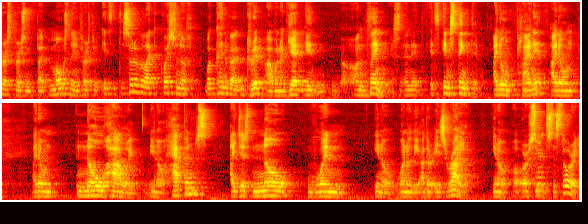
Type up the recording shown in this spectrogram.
first person, but mostly in first. person. It's, sort of like a question of what kind of a grip I want to get in on things, and it it's instinctive. I don't plan it. I don't. I don't know how it you know happens. I just know when you know one or the other is right, you know, or, or suits the story.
